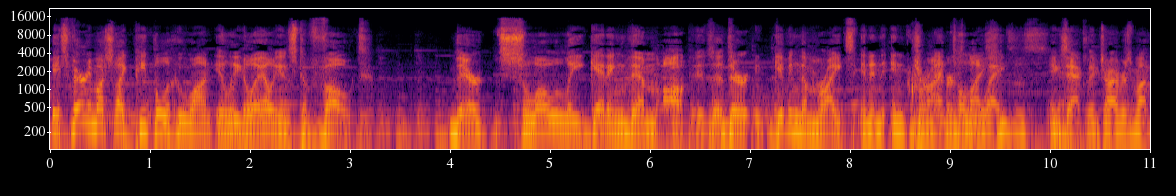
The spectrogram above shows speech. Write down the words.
It's very much like people who want illegal aliens to vote. They're slowly getting them up. They're giving them rights in an Driver's incremental way. licenses, yeah. Exactly. Driver's mon-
